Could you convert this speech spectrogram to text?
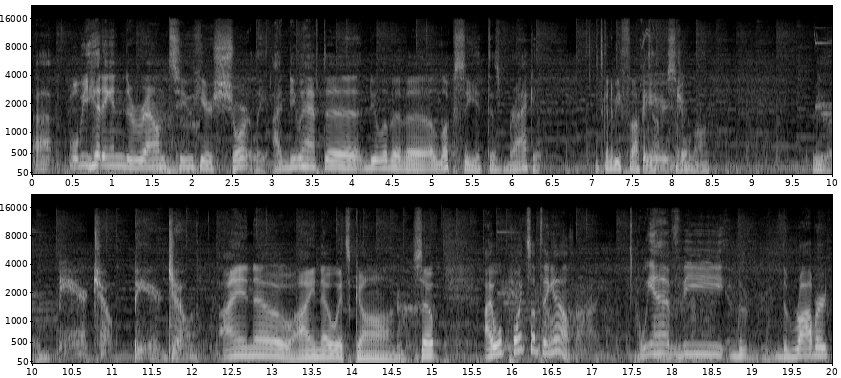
Uh, we'll be heading into round two here shortly. I do have to do a little bit of a, a look see at this bracket. It's going to be fucked Beer up, so Joe. hold on. Reload. Beer Joe. Beer Joe. I know, I know it's gone. So, I will point something out. We have the the the Robert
